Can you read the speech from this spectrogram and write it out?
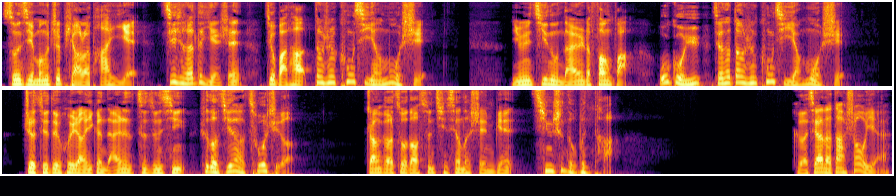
孙庆萌只瞟了他一眼。接下来的眼神就把他当成空气一样漠视。女人激怒男人的方法，无过于将他当成空气一样漠视，这绝对会让一个男人的自尊心受到极大的挫折。张哥坐到孙庆香的身边，轻声的问他：“葛家的大少爷？”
